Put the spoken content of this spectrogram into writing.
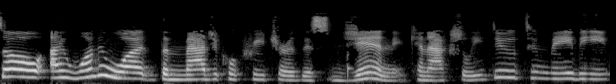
So I wonder what the magical creature, this jinn, can actually do to maybe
